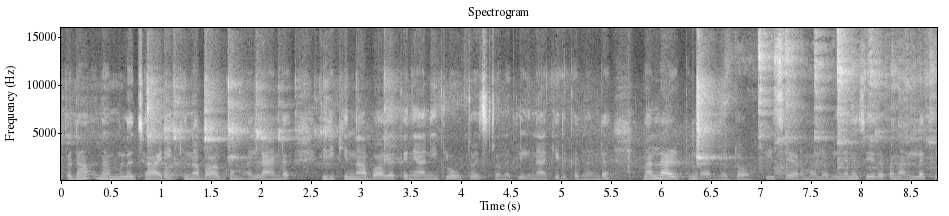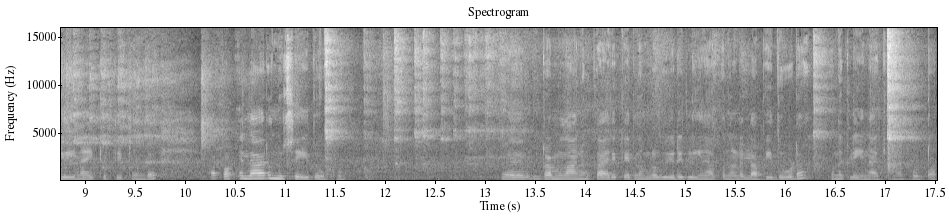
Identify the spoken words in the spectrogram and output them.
അപ്പോൾ ഇതാ നമ്മൾ ചാരിയിരിക്കുന്ന ഭാഗവും അല്ലാണ്ട് ഇരിക്കുന്ന ആ ഭാഗമൊക്കെ ഞാൻ ഈ ക്ലോത്ത് വെച്ചിട്ടൊന്ന് ക്ലീൻ ആക്കി എടുക്കുന്നുണ്ട്. നല്ല അഴുക്കുണ്ടായിരുന്നു കേട്ടോ ഈ ചെയർമെല്ലാം ഇങ്ങനെ ചെയ്തപ്പോൾ നല്ല ക്ലീനായി കിട്ടിയിട്ടുണ്ട്. അപ്പോൾ എല്ലാവരും ഒന്ന് ചെയ്ത് നോക്കൂ. റമദാനും കാര്യമൊക്കെ നമ്മൾ വീട് ക്ലീൻ ആക്കുന്നുണ്ടല്ലോ. അപ്പോൾ ഇതുകൂടെ ഒന്ന് ക്ലീൻ ആക്കി നോക്കൂ കേട്ടോ.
